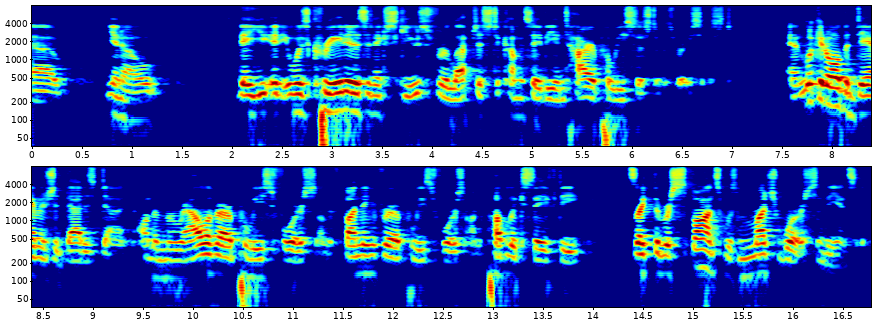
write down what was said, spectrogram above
uh, you know, they it, it was created as an excuse for leftists to come and say the entire police system is racist. And look at all the damage that that has done on the morale of our police force, on the funding for our police force, on public safety. It's like the response was much worse than the incident.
